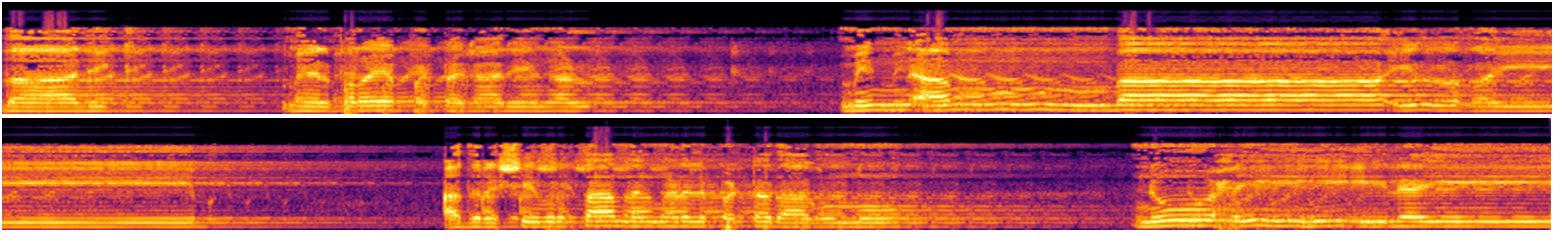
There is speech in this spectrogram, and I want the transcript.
ذلك മേൽ പറയപ്പെട്ട കാര്യങ്ങൾ മിൻ അംബാഇൽ ഗൈബ് അദൃശ്യവൃത്താന്തങ്ങളിൽ പെട്ടതാകുന്നു നൂഹീഹി ഇലൈക്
